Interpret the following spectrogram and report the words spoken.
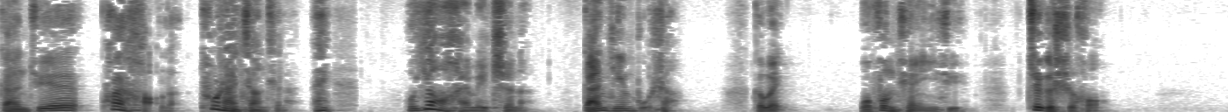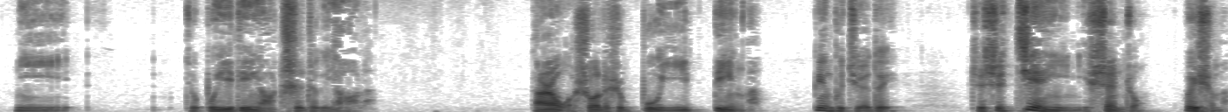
感觉快好了，突然想起来，哎，我药还没吃呢，赶紧补上。各位，我奉劝一句，这个时候你就不一定要吃这个药了。当然，我说的是不一定啊，并不绝对，只是建议你慎重。为什么？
